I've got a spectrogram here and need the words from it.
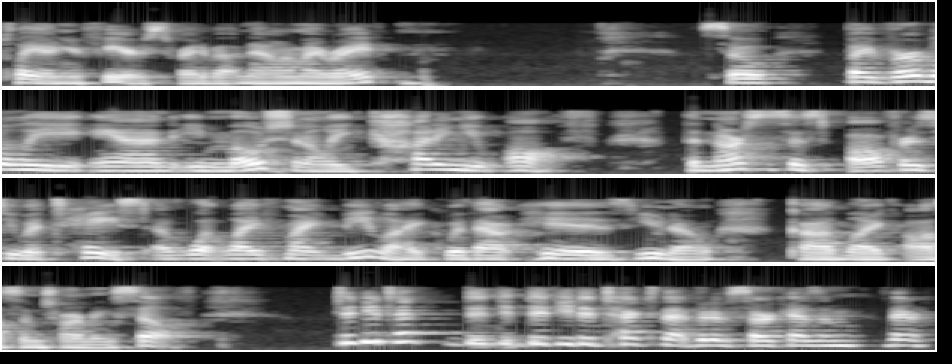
play on your fears right about now. Am I right? So, by verbally and emotionally cutting you off, the narcissist offers you a taste of what life might be like without his, you know, godlike, awesome, charming self. Did you, te- did, you, did you detect that bit of sarcasm there?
